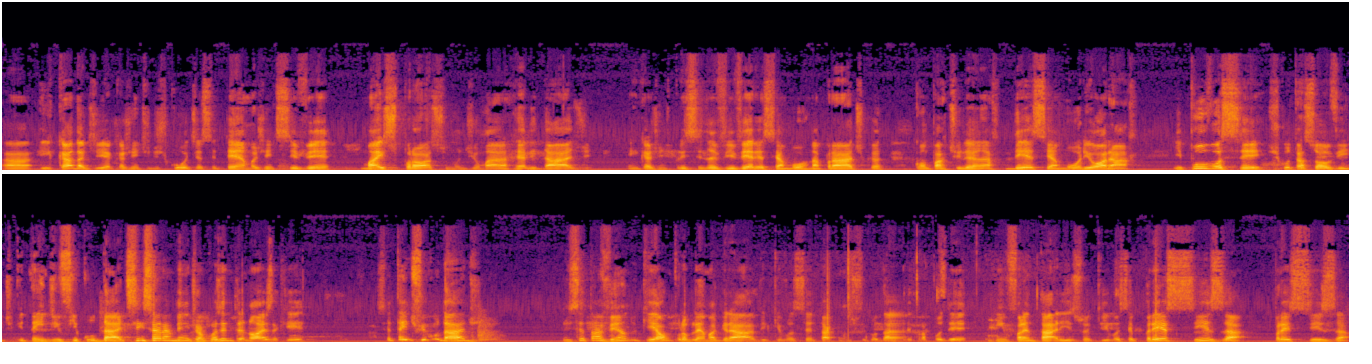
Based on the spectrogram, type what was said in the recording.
Ah, e cada dia que a gente discute esse tema, a gente se vê mais próximo de uma realidade em que a gente precisa viver esse amor na prática, compartilhar desse amor e orar. E por você, escuta só, ouvinte, que tem dificuldade, sinceramente, uma coisa entre nós aqui, você tem dificuldade. E você está vendo que é um problema grave, que você está com dificuldade para poder enfrentar isso aqui. Você precisa, precisa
